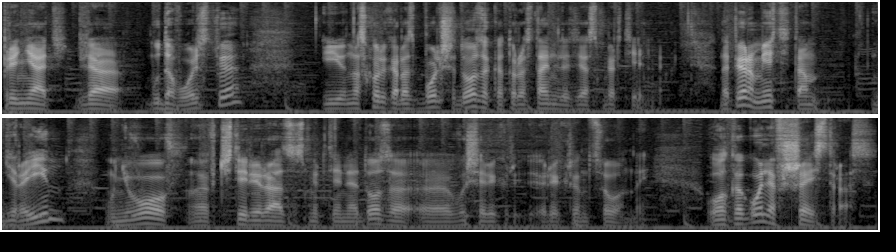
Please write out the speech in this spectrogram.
принять для удовольствия, и насколько раз больше доза, которая станет для тебя смертельной. На первом месте там героин, у него в 4 раза смертельная доза э, выше рекреационной. У алкоголя в 6 раз.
